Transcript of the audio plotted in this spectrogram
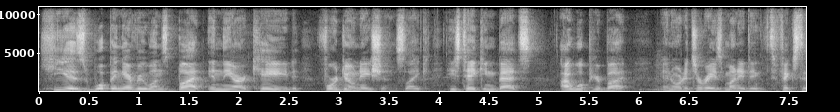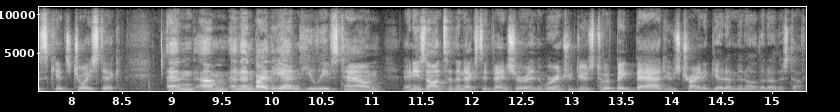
he is whooping everyone's butt in the arcade for donations. Like he's taking bets. I whoop your butt in order to raise money to, to fix this kid's joystick. And um, and then by the end, he leaves town and he's on to the next adventure. And we're introduced to a big bad who's trying to get him and all that other stuff.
